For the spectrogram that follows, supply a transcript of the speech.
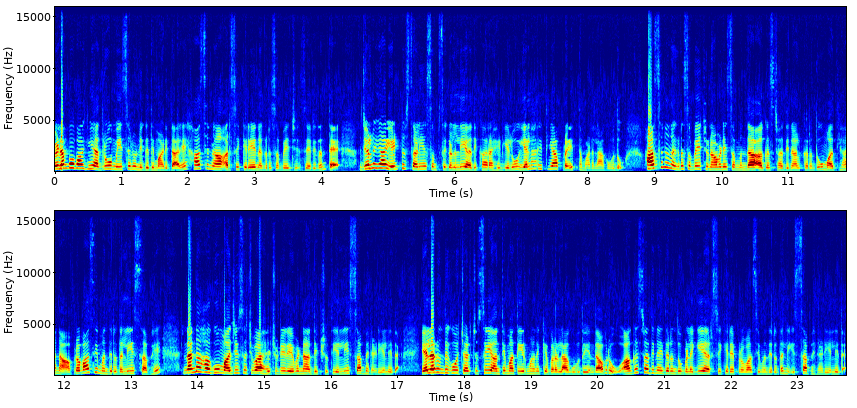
ವಿಳಂಬವಾಗಿಯಾದರೂ ಮೀಸಲು ನಿಗದಿ ಮಾಡಿದ್ದಾರೆ. ಹಾಸನ, ಅರಸೀಕೆರೆ ನಗರಸಭೆ ಸೇರಿದಂತೆ ಜಿಲ್ಲೆಯ ಎಂಟು ಸ್ಥಳೀಯ ಸಂಸ್ಥೆಗಳಲ್ಲಿ ಅಧಿಕಾರ ಹಿಡಿಯಲು ಎಲ್ಲ ರೀತಿಯ ಪ್ರಯತ್ನ ಮಾಡಲಾಗುವುದು. ಹಾಸನ ನಗರಸಭೆ ಚುನಾವಣೆ ಸಂಬಂಧ ಆಗಸ್ಟ್ ಹದಿನಾಲ್ಕರಂದು ಮಧ್ಯಾಹ್ನ ಪ್ರವಾಸಿ ಮಂದಿರದಲ್ಲಿ ಸಭೆ. ನನ್ನ ಹಾಗೂ ಮಾಜಿ ಸಚಿವ ಎಚ್ಡಿ ರೇವಣ್ಣ ಅಧ್ಯಕ್ಷತೆಯಲ್ಲಿ ಸಭೆ ನಡೆಯಲಿದೆ. ಎಲ್ಲರೊಂದಿಗೂ ಚರ್ಚಿಸಿ ಅಂತಿಮ ತೀರ್ಮಾನಕ್ಕೆ ಬರಲಾಗುವುದು ಎಂದ ಅವರು, ಆಗಸ್ಟ್ ಹದಿನೈದರಂದು ಬೆಳಗ್ಗೆ ಅರಸೀಕೆರೆ ಪ್ರವಾಸಿ ಮಂದಿರದಲ್ಲಿ ಸಭೆ ನಡೆಯಲಿದೆ.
